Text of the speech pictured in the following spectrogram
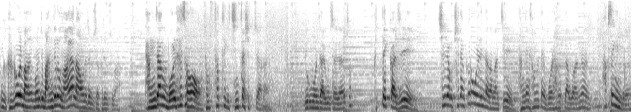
그러니까 그걸 마- 먼저 만들어 놔야 나오는 점수야, 그 점수가. 당장 뭘 해서 점수 터트리기 진짜 쉽지 않아요. 이거 먼저 알고 있어야 되겠죠? 그때까지 실력을 최대한 끌어올린다가 맞지 당장 3월달에 뭘 하겠다고 하면 학생이 힘들어요.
